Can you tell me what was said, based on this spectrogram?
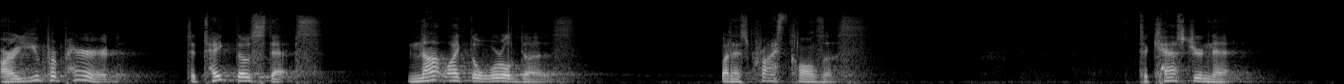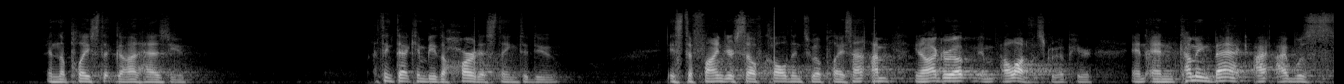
Are you prepared to take those steps, not like the world does, but as Christ calls us? To cast your net in the place that God has you. I think that can be the hardest thing to do is to find yourself called into a place. I, am you know, I grew up, a lot of us grew up here, and, and coming back, I, I was,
